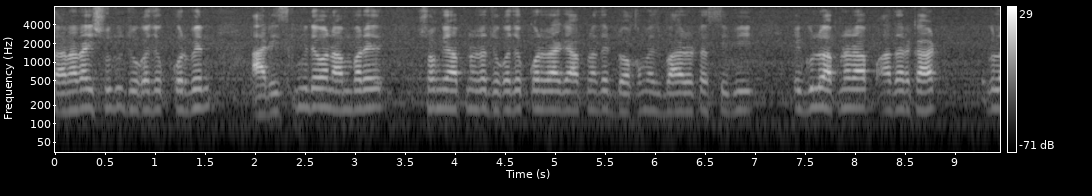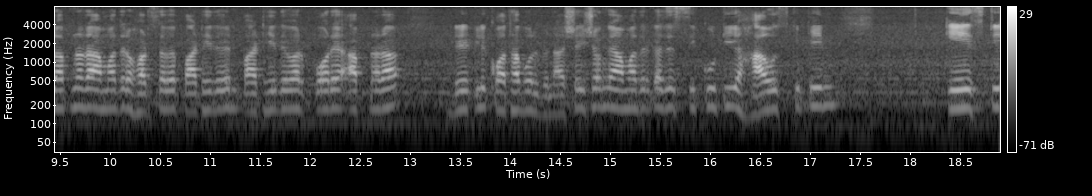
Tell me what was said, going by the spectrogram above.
তারাই শুধু যোগাযোগ করবেন আর স্ক্রিনে দেওয়া নাম্বারের সঙ্গে আপনারা যোগাযোগ করার আগে আপনাদের ডকুমেন্টস, বায়োডাটা, সিভি, এগুলো আপনারা আধার কার্ড, এগুলো আপনারা আমাদের হোয়াটসঅ্যাপে পাঠিয়ে দেবেন। পাঠিয়ে দেওয়ার পরে আপনারা ডিরেক্টলি কথা বলবেন। আর সেই সঙ্গে আমাদের কাছে security, housekeeping, KST,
